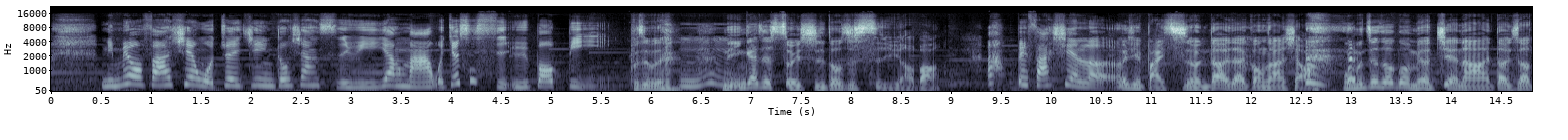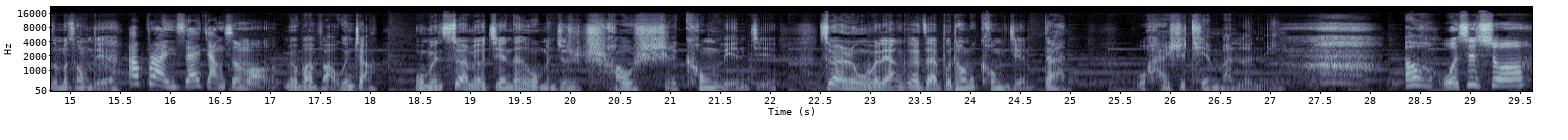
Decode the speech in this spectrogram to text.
你没有发现我最近都像死鱼一样吗？我就是死鱼 Bobby。不是不是，嗯，你应该是随时都是死鱼，好不好？啊，被发现了而且白痴哦，你到底在攻他小？我们这周根本没有见啊，到底是要怎么重叠？啊！不然你是在讲什么？没有办法，我跟你讲，我们虽然没有见，但是我们就是超时空连接。虽然我们两个在不同的空间，但我还是填满了你。哦，我是说，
